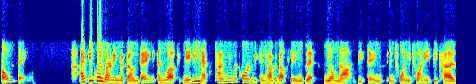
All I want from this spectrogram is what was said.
phone thing. I think we're learning the phone thing. And look, maybe next time we record, we can talk about things that will not be things in 2020 because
